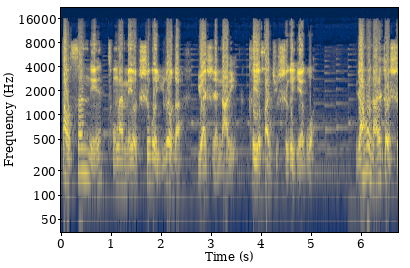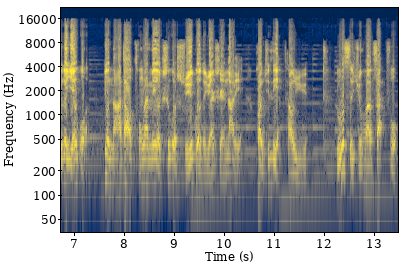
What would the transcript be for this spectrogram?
到森林从来没有吃过鱼肉的原始人那里，可以换取十个野果。然后拿着这十个野果，又拿到从来没有吃过水果的原始人那里，换取两条鱼。如此循环反复，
